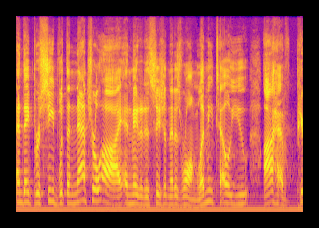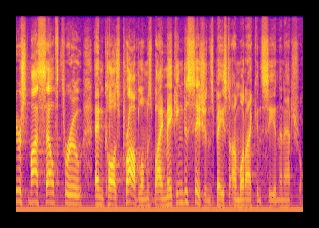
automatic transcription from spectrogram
and they perceived with the natural eye and made a decision that is wrong. Let me tell you, I have pierced myself through and caused problems by making decisions based on what I can see in the natural.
